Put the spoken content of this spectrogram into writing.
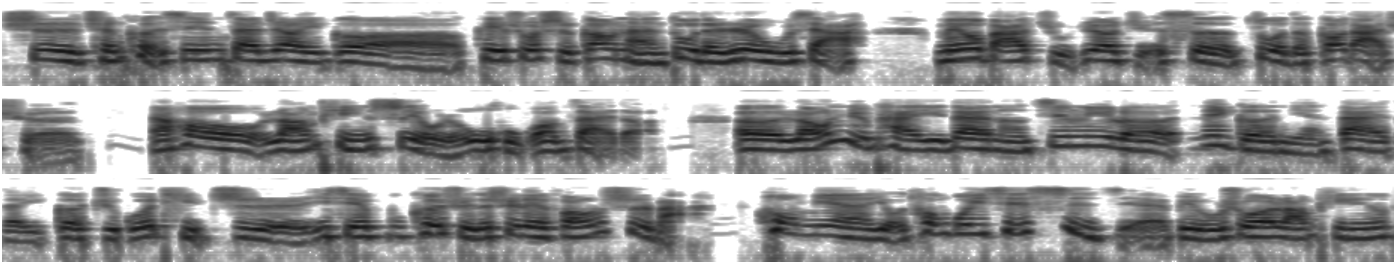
是陈可辛在这样一个可以说是高难度的任务下，没有把主要角色做的高大全。然后郎平是有人物弧光在的。呃，老女排一代呢，经历了那个年代的一个举国体制，一些不科学的训练方式吧。后面有通过一些细节，比如说郎平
